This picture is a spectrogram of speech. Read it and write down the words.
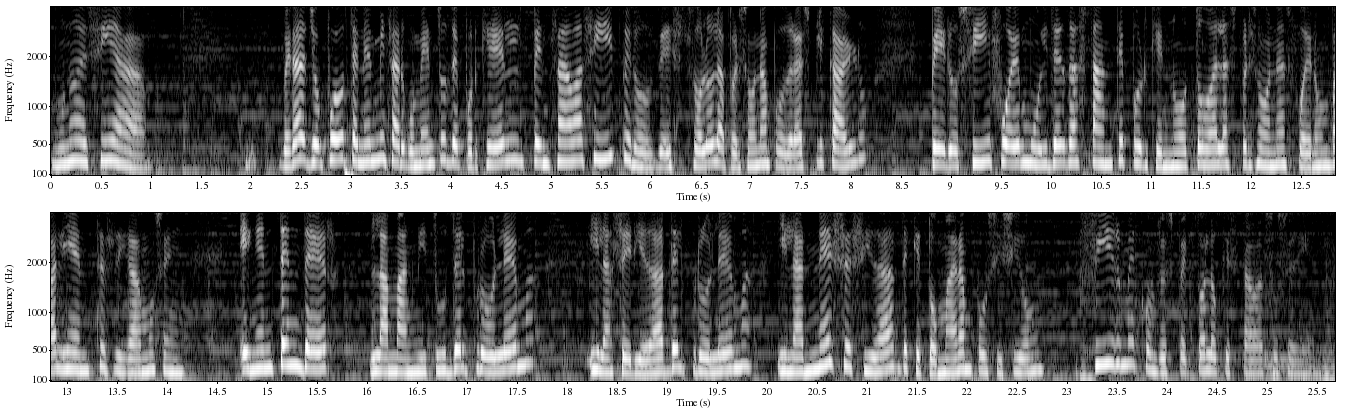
uno decía ¿verdad? Yo puedo tener mis argumentos de por qué él pensaba así, pero solo la persona podrá explicarlo. Pero sí fue muy desgastante porque no todas las personas fueron valientes, digamos, en, en entender la magnitud del problema y la seriedad del problema y la necesidad de que tomaran posición firme con respecto a lo que estaba sucediendo.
